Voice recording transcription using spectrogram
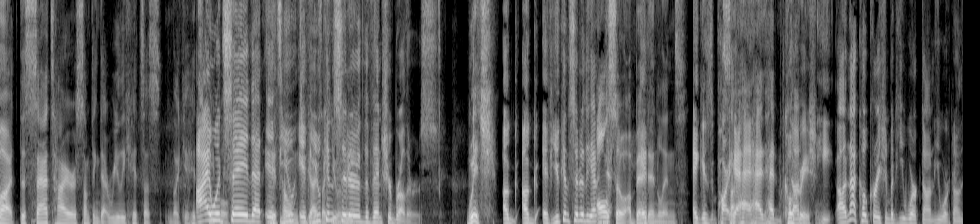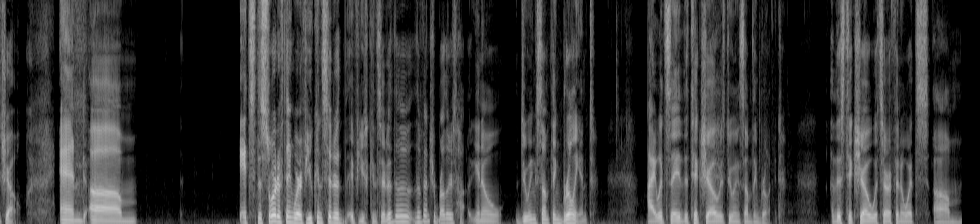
but the satire is something that really hits us. Like it hits. I people, would say that if you if you consider you the Venture Brothers, which a, a, if you consider the also a Ben Edlund's part had had, had co-creation. Done, he uh, not co-creation, but he worked on he worked on the show, and um it's the sort of thing where if you consider if you consider the the Venture Brothers, you know, doing something brilliant, I would say the Tick Show is doing something brilliant. This Tick Show with Serafinowicz, um,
